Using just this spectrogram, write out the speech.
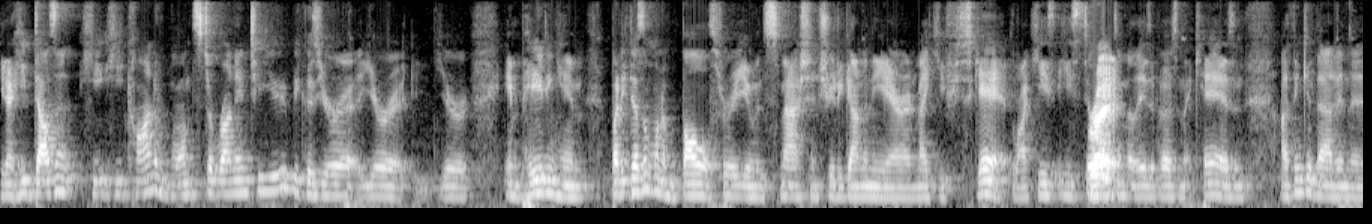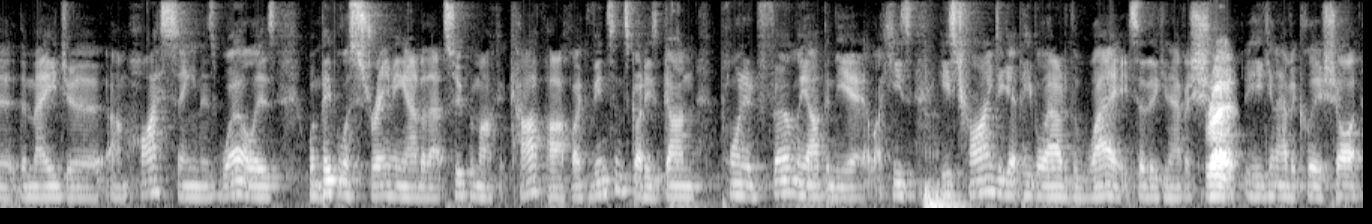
you know he doesn't he, he kind of wants to run into you because you're a, you're a, you're impeding him, but he doesn't want to bowl through you and smash and shoot a gun in the air and make you scared. Like he's he still Right. ultimately is a person that cares, and I think of that in the the major um, heist scene as well. Is when people are streaming out of that supermarket car park. Like Vincent's got his gun pointed firmly up in the air, like he's he's trying to get people out of the way so that he can have a shot. Right. He can have a clear shot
